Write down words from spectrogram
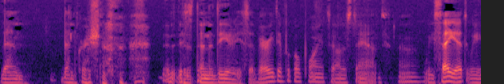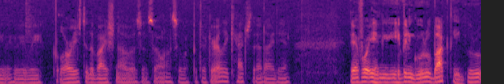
than than Krishna is than the deity. It's a very difficult point to understand. Uh, we say it, we, we, we glories to the Vaishnavas and so on so to really catch that idea. Therefore, even Guru Bhakti, Guru,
